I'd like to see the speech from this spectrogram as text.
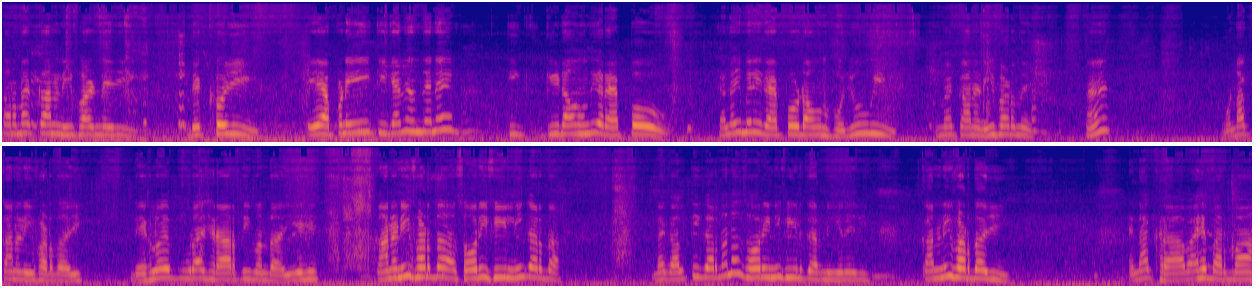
ਪਰ ਮੈਂ ਕੰਨ ਨਹੀਂ ਫੜਨੇ ਜੀ। ਦੇਖੋ ਜੀ ਇਹ ਆਪਣੀ ਕੀ ਕਹਿੰਦੇ ਹੁੰਦੇ ਨੇ ਕੀ ਕੀ ਡਾਊਨ ਹੁੰਦੀ ਹੈ? ਰੈਪੋ। ਕਹਿੰਦਾ ਜੀ ਮੇਰੀ ਰੈਪੋ ਡਾਊਨ ਹੋ ਜੂਗੀ ਮੈਂ ਕੰਨ ਨਹੀਂ ਫੜਨੇ। ਹੈ? ਮੁੰਡਾ ਕੰਨ ਨਹੀਂ ਫੜਦਾ ਜੀ। ਦੇਖ ਲਓ ਇਹ ਪੂਰਾ ਸ਼ਰਾਰਤੀ ਬੰਦਾ ਜੀ ਇਹ। ਕੰਨ ਨਹੀਂ ਫੜਦਾ ਸੌਰੀ ਫੀਲ ਨਹੀਂ ਕਰਦਾ। ਮੈਂ ਗਲਤੀ ਕਰਦਾ ਨਾ ਸੌਰੀ ਨਹੀਂ ਫੀਲ ਕਰਨੀ ਇਹਨੇ ਜੀ। ਕੰਨ ਨਹੀਂ ਫੜਦਾ ਜੀ। ਇੰਨਾ ਖਰਾਬ ਆ ਇਹ ਵਰਮਾ।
